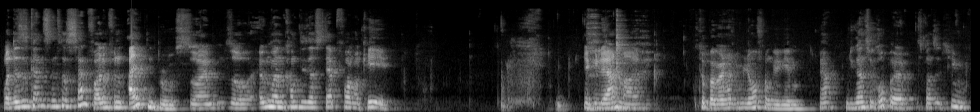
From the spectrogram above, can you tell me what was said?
Und das ist ganz interessant, vor allem für einen alten Bruce. So, ein, so irgendwann kommt dieser Step von, okay, ich lerne mal. Superman hat ihm die Hoffnung gegeben. Ja, die ganze Gruppe, das ganze Team.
